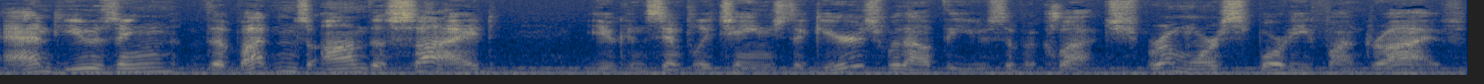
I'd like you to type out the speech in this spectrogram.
and using the buttons on the side you can simply change the gears without the use of a clutch for a more sporty fun drive.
